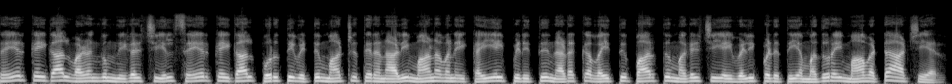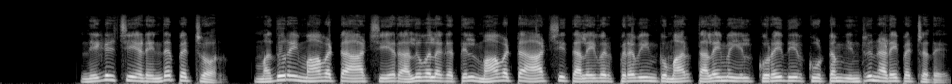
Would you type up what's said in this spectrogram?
செயற்கைகால் வழங்கும் நிகழ்ச்சியில் செயற்கைகால் பொருத்திவிட்டு மாற்றுத்திறனாளி மாணவனை கையை பிடித்து நடக்க வைத்து பார்த்து மகிழ்ச்சியை வெளிப்படுத்திய மதுரை மாவட்ட ஆட்சியர். நிகழ்ச்சியடைந்த பெற்றோர். மதுரை மாவட்ட ஆட்சியர் அலுவலகத்தில் மாவட்ட ஆட்சி தலைவர் பிரவீன்குமார் தலைமையில் குறைதீர் கூட்டம் இன்று நடைபெற்றது.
